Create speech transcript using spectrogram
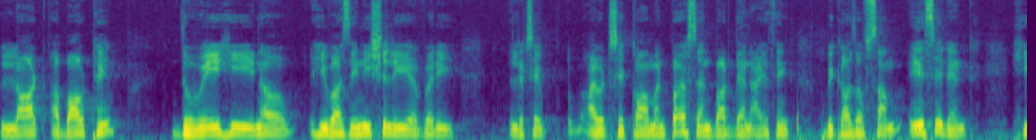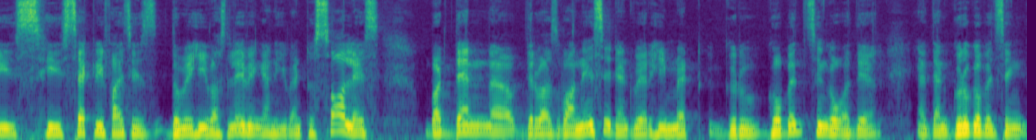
a lot about him. The way he you know he was initially a very let's say i would say common person but then i think because of some incident he's he sacrifices the way he was living and he went to solace. But then uh, there was one incident where he met guru gobind singh over there. And then guru gobind singh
